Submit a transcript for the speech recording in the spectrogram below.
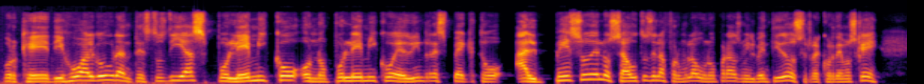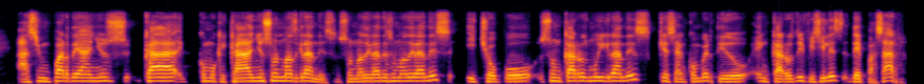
porque dijo algo durante estos días polémico o no polémico, Edwin, respecto al peso de los autos de la Fórmula 1 para 2022. Recordemos que hace un par de años, cada, como que cada año son más grandes, son más grandes, son más grandes, y Chopo son carros muy grandes que se han convertido en carros difíciles de pasar.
